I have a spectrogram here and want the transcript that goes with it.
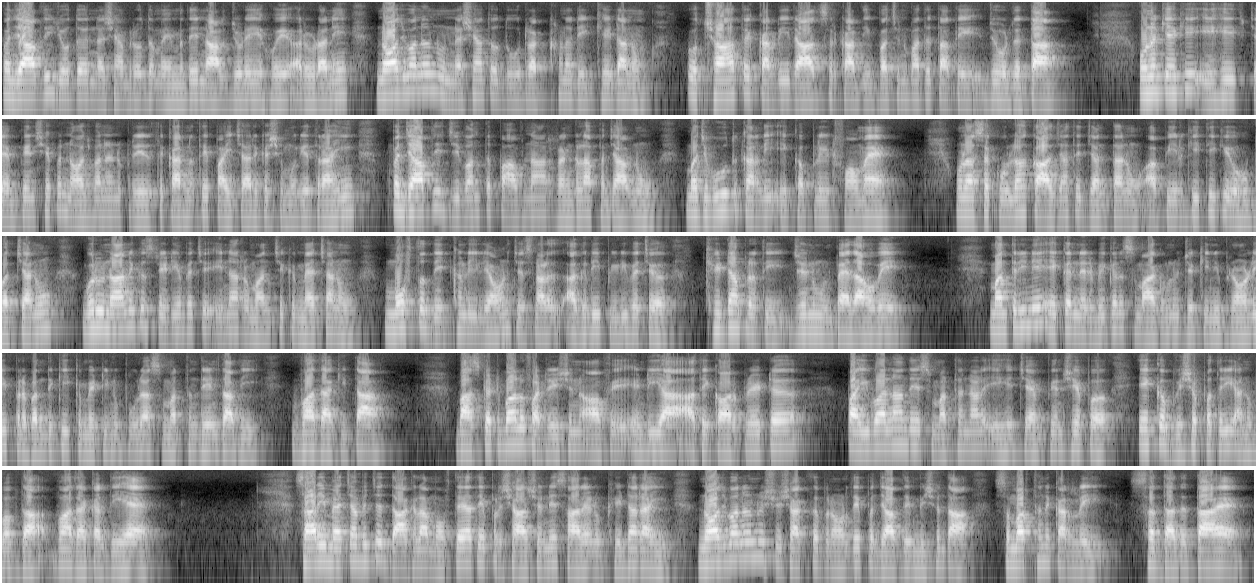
ਪੰਜਾਬ ਦੀ ਯੁੱਧ ਨਸ਼ਿਆਂ ਵਿਰੁੱਧ ਮੁਹਿੰਮ ਦੇ ਨਾਲ ਜੁੜੇ ਹੋਏ ਅਰੋੜਾ ਨੇ ਨੌਜਵਾਨਾਂ ਨੂੰ ਨਸ਼ਿਆਂ ਤੋਂ ਦੂਰ ਰੱਖਣ ਲਈ ਖੇਡਾਂ ਨੂੰ ਉਤਸ਼ਾਹਿਤ ਕਰਨ ਲਈ ਰਾਜ ਸਰਕਾਰ ਦੀ ਵਚਨਬੱਧਤਾ ਤੇ ਜ਼ੋਰ ਦਿੱਤਾ। ਉਹਨਾਂ ਕਿਹਾ ਕਿ ਇਹ ਚੈਂਪੀਅਨਸ਼ਿਪ ਨੌਜਵਾਨਾਂ ਨੂੰ ਪ੍ਰੇਰਿਤ ਕਰਨ ਤੇ ਭਾਈਚਾਰਕ ਸ਼ਮੂਲੀਅਤ ਰਾਹੀਂ ਪੰਜਾਬ ਦੀ ਜੀਵੰਤ ਭਾਵਨਾ ਰੰਗਲਾ ਪੰਜਾਬ ਨੂੰ ਮਜ਼ਬੂਤ ਕਰਨ ਲਈ ਇੱਕ ਪਲੇਟਫਾਰਮ ਹੈ। ਉਹਨਾਂ ਸਕੂਲਾਂ, ਕਾਲਜਾਂ ਤੇ ਜਨਤਾ ਨੂੰ ਅਪੀਲ ਕੀਤੀ ਕਿ ਉਹ ਬੱਚਿਆਂ ਨੂੰ ਗੁਰੂ ਨਾਨਕ ਸਟੇਡੀਅਮ ਵਿੱਚ ਇਹਨਾਂ ਰੋਮਾਂਚਕ ਮੈਚਾਂ ਨੂੰ ਮੁਫਤ ਦੇਖਣ ਲਈ ਲਿਆਉਣ, ਜਿਸ ਨਾਲ ਅਗਲੀ ਪੀੜ੍ਹੀ ਵਿੱਚ ਖੇਡਾਂ ਪ੍ਰਤੀ ਜਨੂੰਨ ਪੈਦਾ ਹੋਵੇ। ਮੰਤਰੀ ਨੇ ਇੱਕ ਨਿਰਵਿਘਨ ਸਮਾਗਮ ਨੂੰ ਯਕੀਨੀ ਬਣਾਉਣ ਲਈ ਪ੍ਰਬੰਧਕੀ ਕਮੇਟੀ ਨੂੰ ਪੂਰਾ ਸਮਰਥਨ ਦੇਣ ਦਾ ਵੀ ਵਾਅਦਾ ਕੀਤਾ। ਬਾਸਕਟਬਾਲ ਫੈਡਰੇਸ਼ਨ ਆਫ ਇੰਡੀਆ ਅਤੇ ਕਾਰਪੋਰੇਟ ਭਾਈਵਾਲਾਂ ਦੇ ਸਮਰਥਨ ਨਾਲ ਇਹ ਚੈਂਪੀਅਨਸ਼ਿਪ ਇੱਕ ਵਿਸ਼ਵ ਪੱਧਰੀ ਅਨੁਭਵ ਦਾ ਵਾਅਦਾ ਕਰਦੀ ਹੈ। ਸਾਰੇ ਮੈਚਾਂ ਵਿੱਚ ਦਾਖਲਾ ਮੁਫਤ ਹੈ ਅਤੇ ਪ੍ਰਸ਼ਾਸਨ ਨੇ ਸਾਰਿਆਂ ਨੂੰ ਖੇਡਾਂ ਰਾਹੀਂ ਨੌਜਵਾਨਾਂ ਨੂੰ ਸਸ਼ਕਤ ਬਣਾਉਣ ਦੇ ਪੰਜਾਬ ਦੇ ਮਿਸ਼ਨ ਦਾ ਸਮਰਥਨ ਕਰਨ ਲਈ ਸੱਦਾ ਦਿੱਤਾ ਹੈ।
